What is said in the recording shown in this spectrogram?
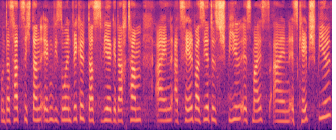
Und das hat sich dann irgendwie so entwickelt, dass wir gedacht haben, ein erzählbasiertes Spiel ist meist ein Escape-Spiel,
